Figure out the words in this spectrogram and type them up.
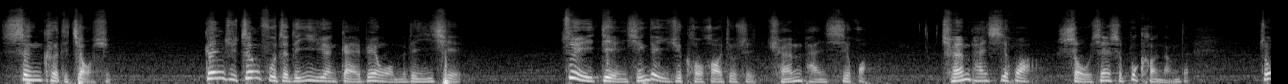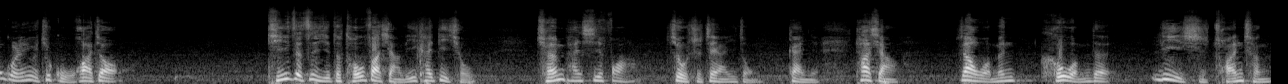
深刻的教训。根据征服者的意愿改变我们的一切，最典型的一句口号就是全盘西化。全盘西化首先是不可能的。中国人有句古话叫“提着自己的头发想离开地球”，全盘西化就是这样一种概念。他想让我们和我们的历史传承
